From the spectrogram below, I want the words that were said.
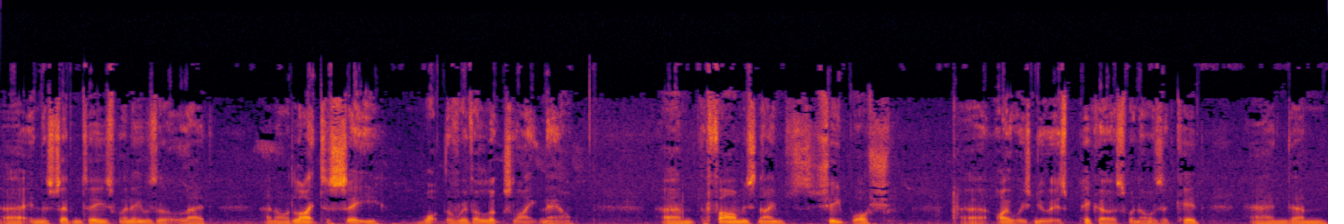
uh, in the 70s when he was a little lad and I'd like to see what the river looks like now. Um, the farm is named Sheepwash uh, I always knew it as Pickhurst when I was a kid, and um,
